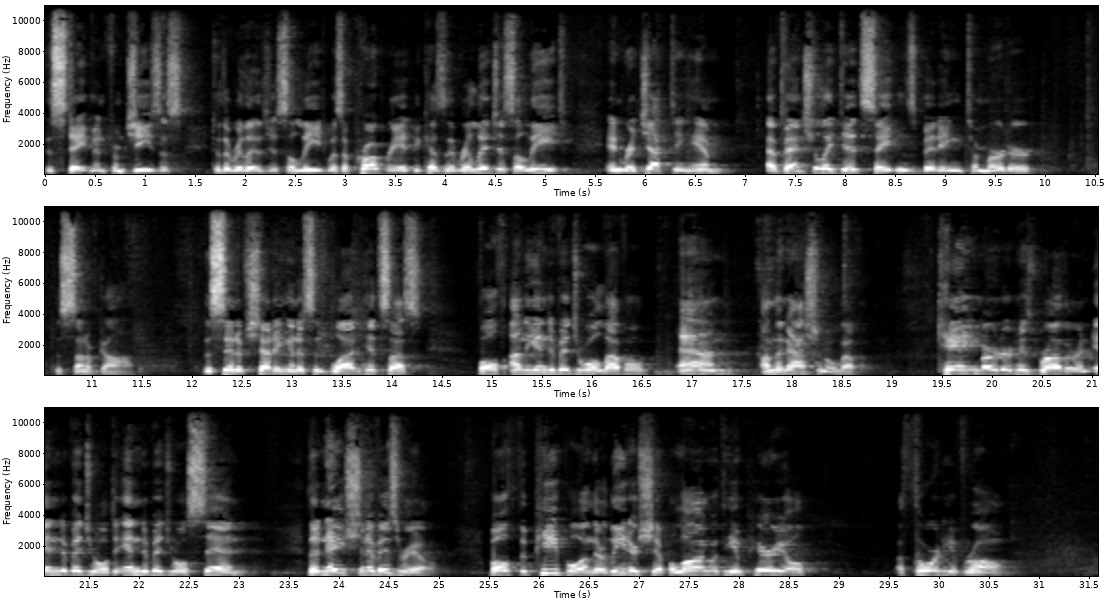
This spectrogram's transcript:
This statement from Jesus to the religious elite was appropriate because the religious elite, in rejecting him, eventually did Satan's bidding to murder the Son of God. The sin of shedding innocent blood hits us both on the individual level and on the national level. Cain murdered his brother, an individual to individual sin. The nation of Israel, both the people and their leadership, along with the imperial authority of Rome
